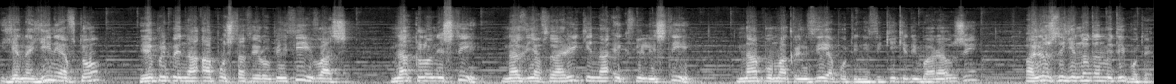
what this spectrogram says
Για να γίνει αυτό έπρεπε να αποσταθεροποιηθεί η βάση, να κλονιστεί, να διαφθαρεί και να εκφυλιστεί, να απομακρυνθεί από την ηθική και την παράδοση, αλλιώς δεν γινόταν με τίποτε.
